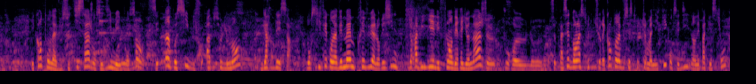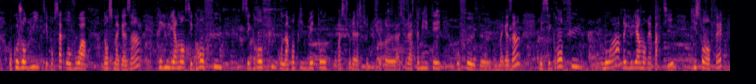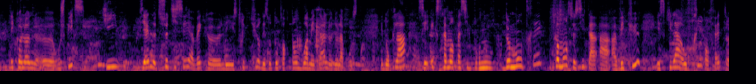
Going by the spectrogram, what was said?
Et quand on a vu ce tissage, on s'est dit, mais bon sang, c'est impossible, il faut absolument garder ça. Donc ce qui fait qu'on avait même prévu à l'origine de rhabiller les flancs des rayonnages pour euh, se passer devant la structure. Et quand on a vu ces structures magnifiques, on s'est dit, il n'en est pas question. Donc aujourd'hui, c'est pour ça qu'on voit dans ce magasin régulièrement ces grands fûts ces grands fûts qu'on a remplis de béton pour assurer la structure, euh, assurer la stabilité au feu du magasin, mais ces grands fûts noirs régulièrement répartis qui sont en fait les colonnes euh, rouge pix qui viennent se tisser avec euh, les structures des autoportants bois-métal de la Brouste. Et donc là, c'est extrêmement facile pour nous de montrer comment ce site a, vécu et ce qu'il a à offrir en fait.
